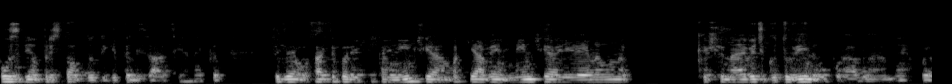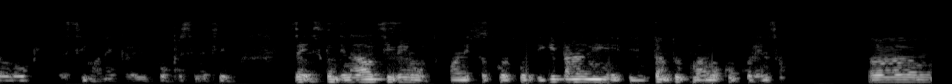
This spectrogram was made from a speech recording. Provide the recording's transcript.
pozitiven pristop do digitalizacije. Ne? Ker, če gledamo, vsak tako reče, kaj je Nemčija, ampak ja, vem, Nemčija je ena unak ki še največ gotovine uporabljajo ne, v Evropi, recimo, ne, kar je tako presenetljivo. Zdaj, skandinavci, vemo, oni so tako, tako digitalni in tam tudi imamo konkurenco. Um,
